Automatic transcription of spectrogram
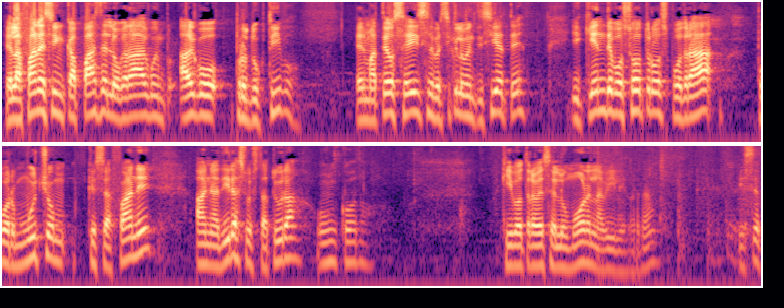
El afán es incapaz de lograr algo, algo productivo. En Mateo 6, el versículo 27, ¿y quién de vosotros podrá, por mucho que se afane, añadir a su estatura un codo? Aquí otra vez el humor en la Biblia, ¿verdad? Dice,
